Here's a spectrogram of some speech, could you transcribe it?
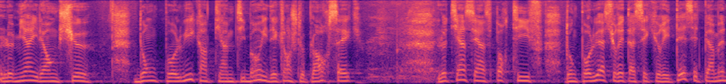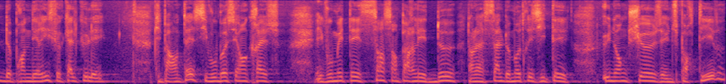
Le mien, il est anxieux. Donc, pour lui, quand il y a un petit banc, il déclenche le plan hors sec. Le tien, c'est un sportif. Donc, pour lui, assurer ta sécurité, c'est de permettre de prendre des risques calculés. Petite parenthèse, si vous bossez en crèche et vous mettez, sans s'en parler, deux dans la salle de motricité, une anxieuse et une sportive,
